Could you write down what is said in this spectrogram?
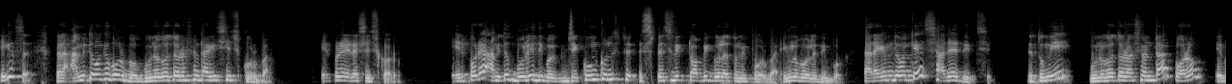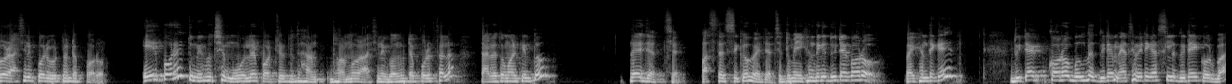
ঠিক আছে? তাহলে আমি তোমাকে বলব, গুণগত রসায়নটা আগে শেষ করবা। এরপরে এটা শেষ করো। এরপরে আমি তো বলে দিব যে কোন কোন স্পেসিফিক টপিকগুলো তুমি পড়বা, এগুলো বলে দিব। তার আগে আমি তোমাকে সাজাই দিচ্ছি যে তুমি গুণগত রসায়নটা পড়ো, এরপর রাসায়নিক পরিবর্তনটা পড়ো। এরপরে তুমি হচ্ছে মৌলের পর্যাপ্ত ধর্ম- রাসায়নিক বন্ধনটা পড়ে ফেলো, তাহলে তোমার কিন্তু হয়ে যাচ্ছে পাঁচটা সিকে হয়ে যাচ্ছে। তুমি এখান থেকে দুইটা করো, বা এখান থেকে দুইটা করো বলতে দুইটা ম্যাথামেটিক আসলে দুইটাই করবা।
